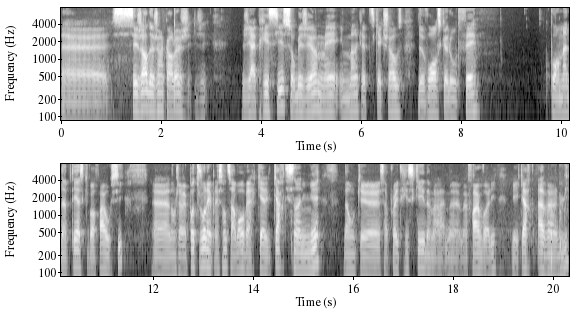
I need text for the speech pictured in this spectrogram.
c'est le genre de jeu encore là, j'ai apprécié sur BGA, mais il me manque le petit quelque chose de voir ce que l'autre fait pour m'adapter à ce qu'il va faire aussi. Donc, j'avais pas toujours l'impression de savoir vers quelle carte il s'enlignait. Donc, euh, ça peut être risqué de me, faire voler les cartes avant lui.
